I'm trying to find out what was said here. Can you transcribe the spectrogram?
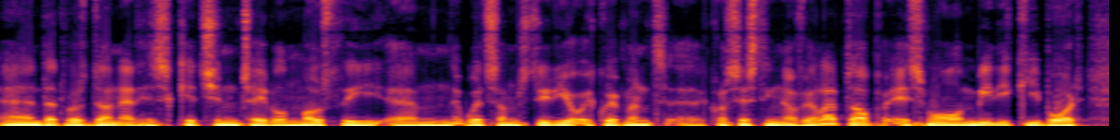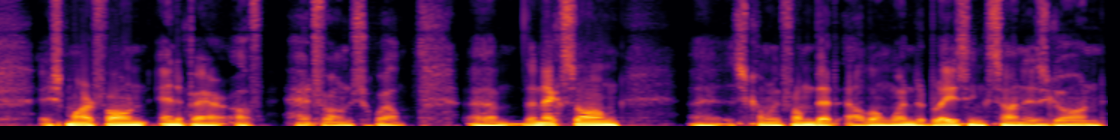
and that was done at his kitchen table, mostly um, with some studio equipment uh, consisting of a laptop, a small MIDI keyboard, a smartphone, and a pair of headphones. Well, um, the next song uh, is coming from that album, When the Blazing Sun Is Gone,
